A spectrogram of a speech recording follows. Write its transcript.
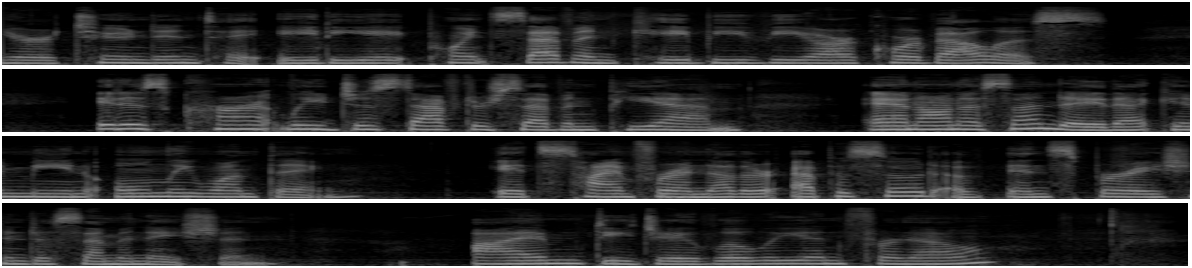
You're tuned into 88.7 KBVR Corvallis. It is currently just after 7 p.m., and on a Sunday, that can mean only one thing. It's time for another episode of Inspiration Dissemination. I'm DJ Lillian Furneaux.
